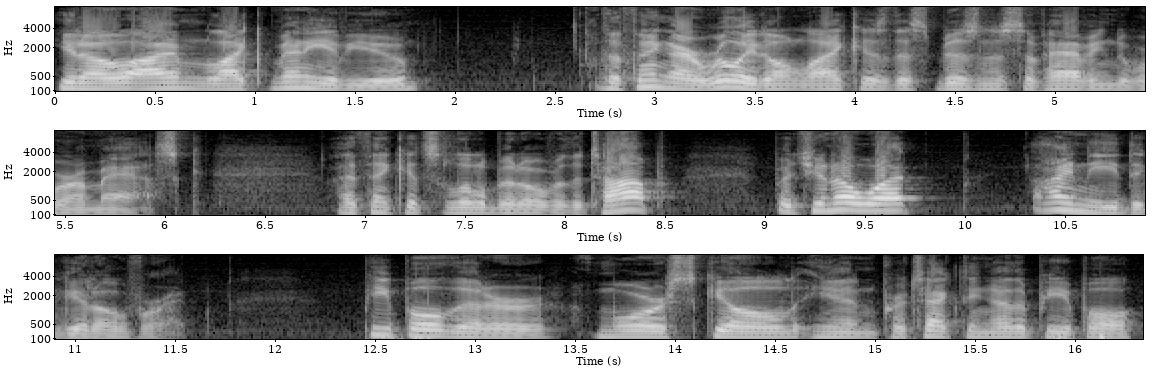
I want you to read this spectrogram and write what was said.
You know, I'm like many of you. The thing I really don't like is this business of having to wear a mask. I think it's a little bit over the top, but you know what? I need to get over it. People that are more skilled in protecting other people,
